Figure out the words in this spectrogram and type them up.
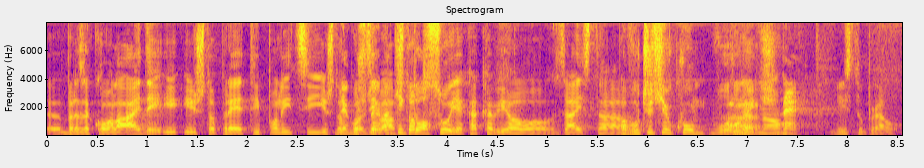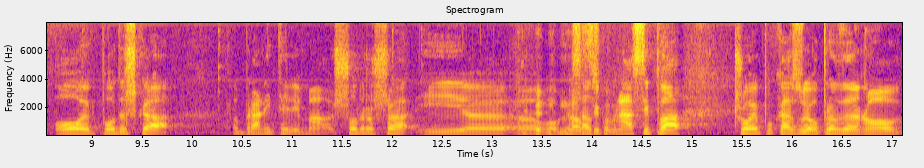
e, brza kola, ajde i, i što preti policiji, i što Nego što poziva, što TikToku. psuje? Kakav je ovo? Zaista Pa Vučićev kum. vulgarno. Ne, niste u pravu. Ovo je podrška braniteljima Šodroša i uh, ovog Nasipa. savskog nasipa. Čovjek pokazuje opravdano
